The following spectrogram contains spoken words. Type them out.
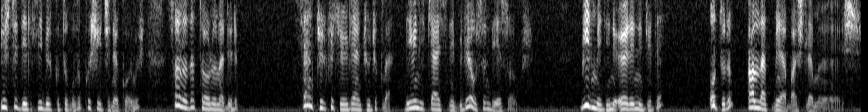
üstü delikli bir kutu bulup kuşu içine koymuş. Sonra da torununa dönüp sen türkü söyleyen çocukla devin hikayesini biliyor musun diye sormuş. Bilmediğini öğrenince de oturup anlatmaya başlamış.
